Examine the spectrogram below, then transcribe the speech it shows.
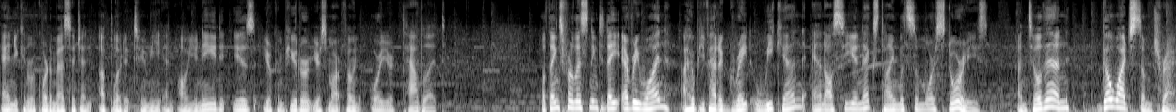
and you can record a message and upload it to me, and all you need is your computer, your smartphone, or your tablet. Well, thanks for listening today, everyone. I hope you've had a great weekend, and I'll see you next time with some more stories. Until then, go watch some Trek.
